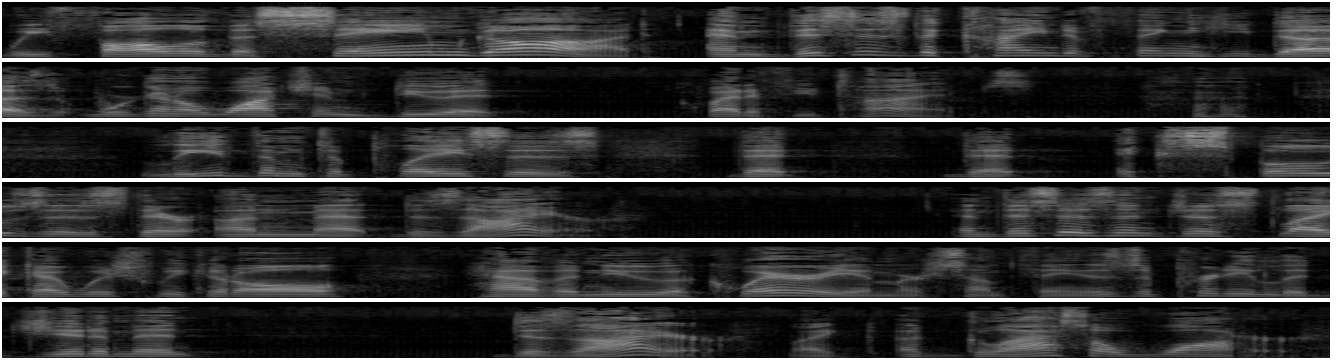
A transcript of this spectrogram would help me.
We follow the same God, and this is the kind of thing he does. We're going to watch him do it quite a few times. Lead them to places that, that exposes their unmet desire. And this isn't just like I wish we could all have a new aquarium or something. This is a pretty legitimate desire, like a glass of water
